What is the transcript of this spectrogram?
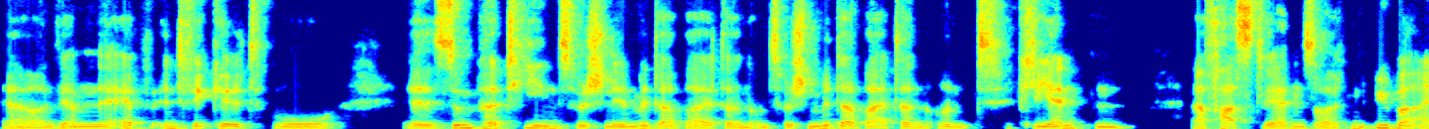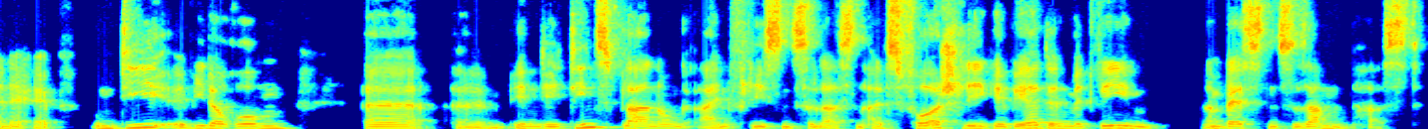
Ja, und wir haben eine App entwickelt, wo Sympathien zwischen den Mitarbeitern und zwischen Mitarbeitern und Klienten erfasst werden sollten über eine App, um die wiederum äh, ähm, in die Dienstplanung einfließen zu lassen, als Vorschläge, wer denn mit wem am besten zusammenpasst.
